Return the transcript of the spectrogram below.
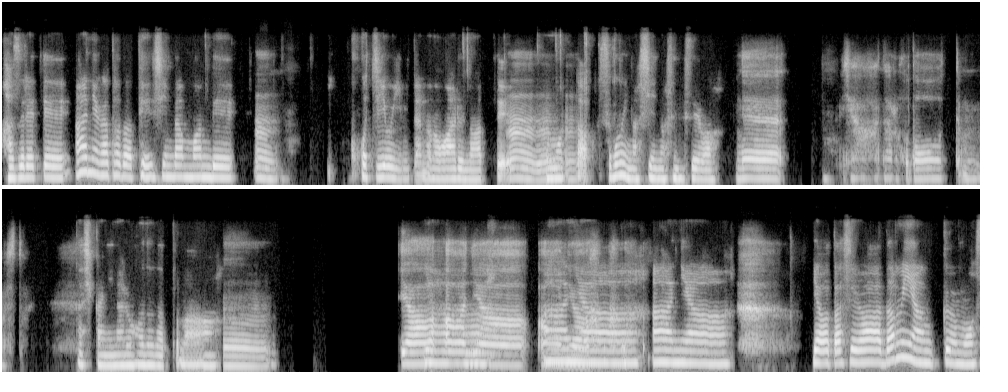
外れて、アーニャがただ天真爛漫でうん。心地よいみたいなのはあるなってうん。思った。すごいな、椎名先生は。ねえ。いやー、なるほどって思いました。確かになるほどだったな。うん。いやー、いやーアーニャー、アアーニャー、アーニャー。いや、私はダミアンくんも好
